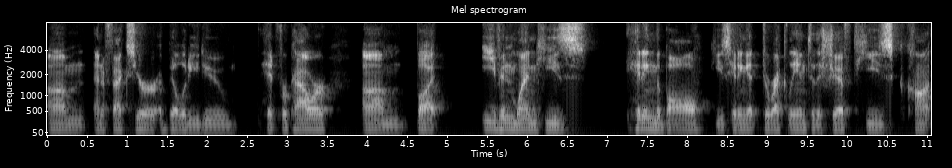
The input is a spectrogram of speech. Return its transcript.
um, and affects your ability to hit for power. Um, but even when he's hitting the ball, he's hitting it directly into the shift. He's con-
